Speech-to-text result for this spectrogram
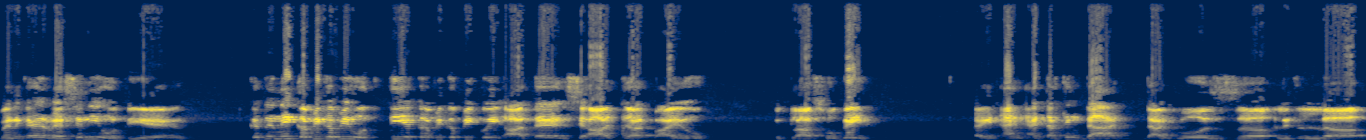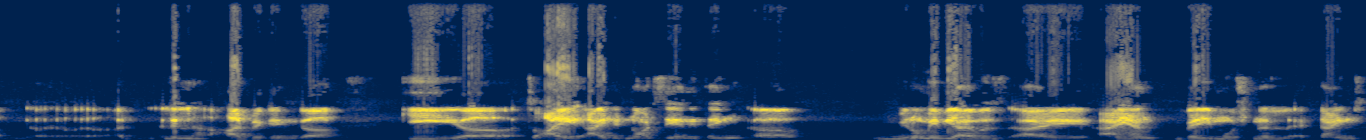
मैंने कहा वैसे नहीं होती है। कहते नहीं कभी कभी होती है कभी कभी कोई आता है जैसे आज आप आए हो तो क्लास हो गई। Right? And, and i think that that was uh, a little uh, uh, a little heartbreaking uh, कि so I I did not say anything. you know maybe I was I I am very emotional at times.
